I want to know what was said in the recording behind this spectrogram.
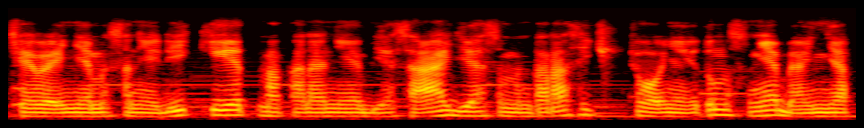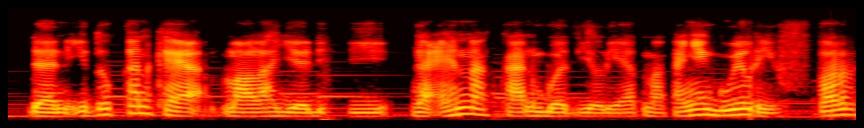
ceweknya mesennya dikit makanannya biasa aja sementara si cowoknya itu mesennya banyak. Dan itu kan kayak malah jadi nggak enak kan buat dilihat. Makanya gue prefer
